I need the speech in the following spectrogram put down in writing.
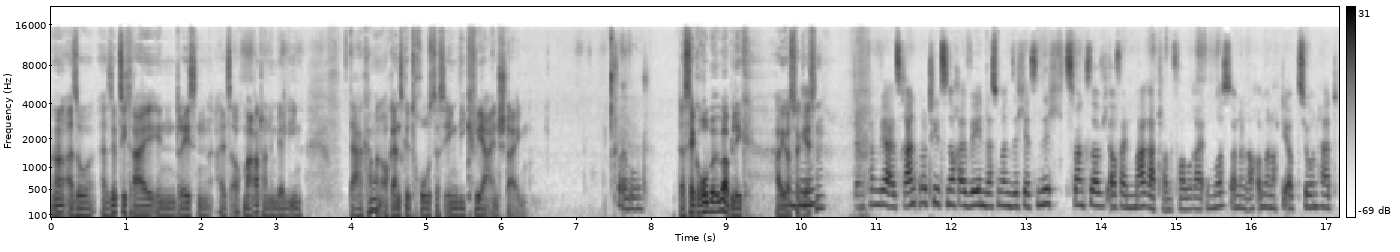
ja, also äh, 73 in Dresden als auch Marathon in Berlin, da kann man auch ganz getrost das irgendwie quer einsteigen. Voll gut. Das ist der grobe Überblick. Habe ich was vergessen? Dann können wir als Randnotiz noch erwähnen, dass man sich jetzt nicht zwangsläufig auf einen Marathon vorbereiten muss, sondern auch immer noch die Option hat,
